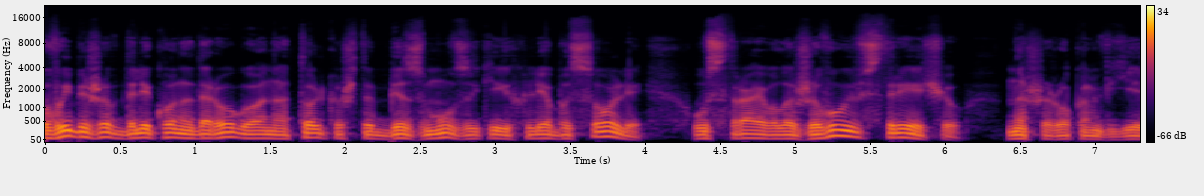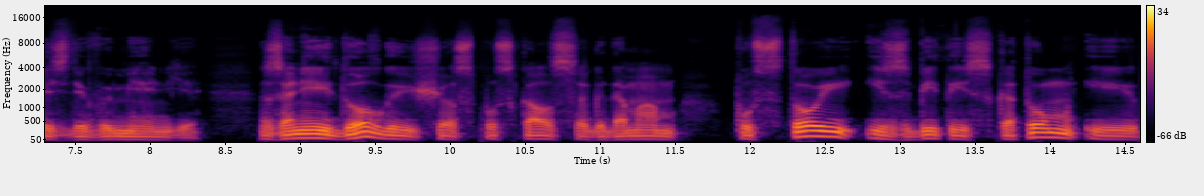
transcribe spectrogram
Выбежав далеко на дорогу, она только что без музыки и хлеба-соли устраивала живую встречу на широком въезде в именье. За ней долго еще спускался к домам пустой, избитый скотом и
